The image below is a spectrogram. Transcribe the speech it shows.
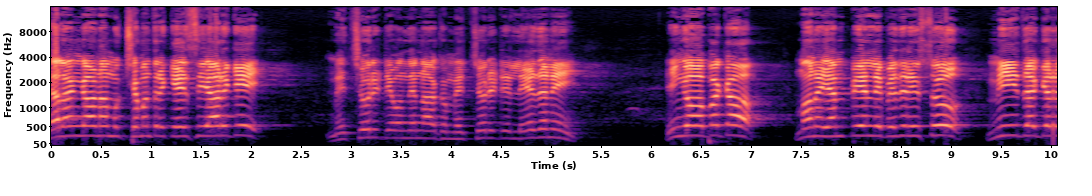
తెలంగాణ ముఖ్యమంత్రి కేసీఆర్కి మెచ్యూరిటీ ఉంది నాకు మెచ్యూరిటీ లేదని. ఇంకో పక్క మన ఎంపీల్ని బెదిరిస్తూ మీ దగ్గర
